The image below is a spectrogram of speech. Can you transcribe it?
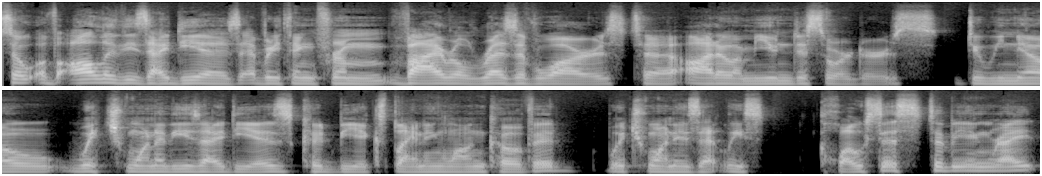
So, of all of these ideas, everything from viral reservoirs to autoimmune disorders, do we know which one of these ideas could be explaining long COVID? Which one is at least closest to being right?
